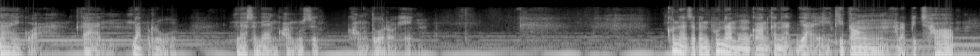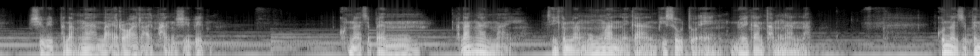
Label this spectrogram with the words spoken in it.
ง่ายกว่าการรับรู้ และแสดงความรู้สึกของตัวเราเอง คุณอาจจะเป็นผู้นำองค์กรขนาดใหญ่ที่ต้องรับผิดชอบ ชีวิตพนักงานหลายร้อยหลายพันชีวิต คุณอาจจะเป็นพนักงานใหม่ที่กำลังมุ่งมั่นในการพิสูจน์ตัวเองด้วยการทำงานหนัก คุณอาจจะเป็น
